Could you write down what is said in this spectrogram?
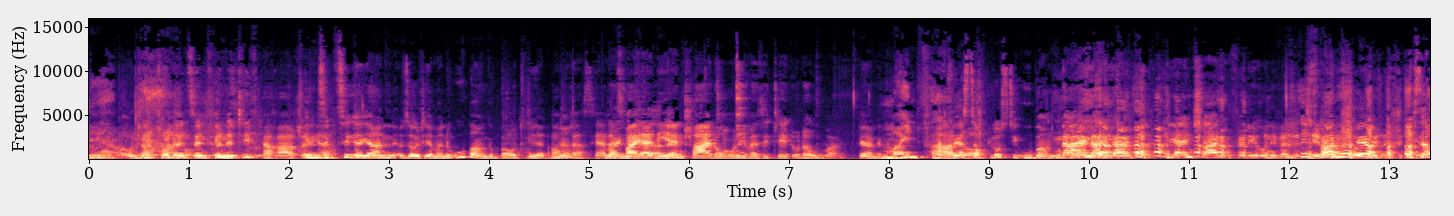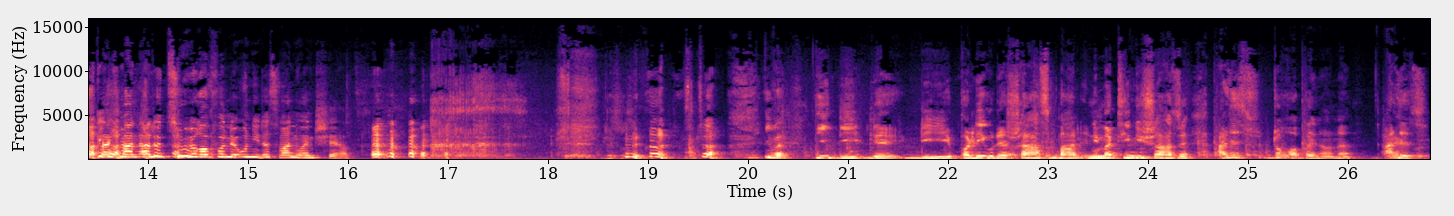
Ja. untertunnelt sind für eine Tiefgarage. In den ja. 70er Jahren sollte ja mal eine U-Bahn gebaut werden. Auch ne? das, ja. Das Meine war ja da, die ne? Entscheidung, Universität oder U-Bahn. Ja, genau. Mein Ach, wär's doch Vater. bloß die U-Bahn geworden. Nein, nein, nein. Die Entscheidung für die Universität. Ich sag gleich mal an alle Zuhörer von der Uni, das war nur ein Scherz. Über die, die, die, die Verlegung der Straßenbahn in die Martini-Straße, alles Dauerbrenner, ne? Alles.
